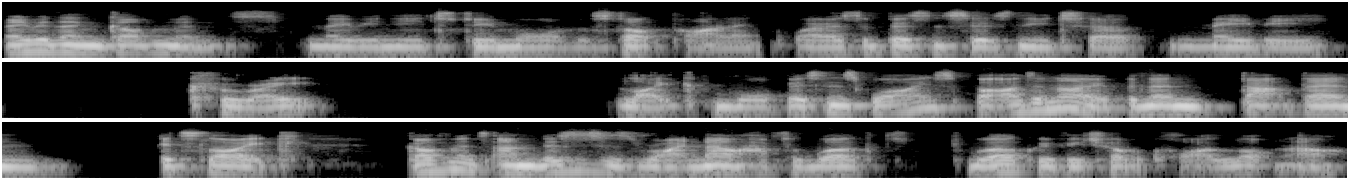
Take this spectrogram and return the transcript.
maybe then governments maybe need to do more of the stockpiling, whereas the businesses need to maybe create like more business wise. But I don't know. But then that then it's like governments and businesses right now have to work work with each other quite a lot now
